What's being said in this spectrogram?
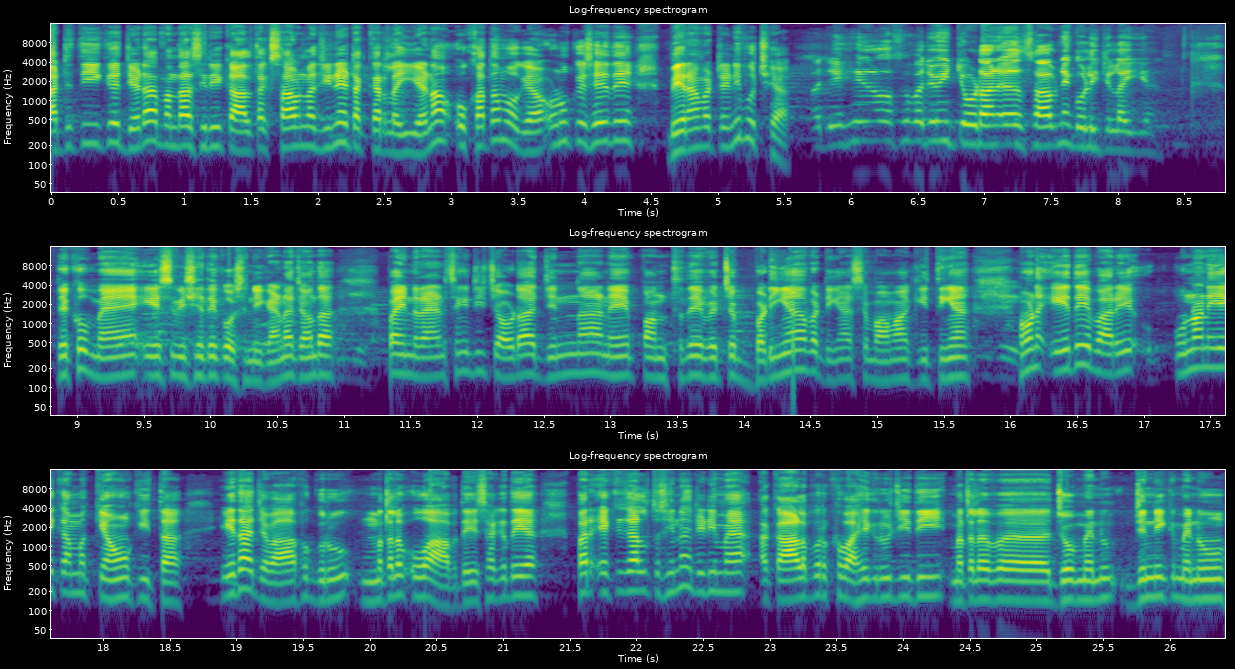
ਅੱਜ ਤੀਕ ਜਿਹੜਾ ਬੰਦਾ ਸ੍ਰੀ ਅਕਾਲ ਤਖਤ ਸਾਹਿਬ ਨਾਲ ਜਿਹਨੇ ਟੱਕਰ ਲਈ ਹੈ ਨਾ, ਉਹ ਖਤਮ ਹੋ ਗਿਆ। ਉਹਨੂੰ ਕਿਸੇ ਦੇ ਬੇਰਾਂ ਵੱਟੇ ਨਹੀਂ ਪੁੱਛਿਆ। ਅਜਿਹੇ ਉਸ ਵਜੋਂ ਹੀ ਚੋੜਾ ਸਾਹਿਬ ਨੇ ਗੋਲੀ ਚਲਾਈ ਆ। ਦੇਖੋ ਮੈਂ ਇਸ ਵਿਸ਼ੇ ਤੇ ਕੁਝ ਨਹੀਂ ਕਹਿਣਾ ਚਾਹੁੰਦਾ। ਭਾਈ ਨਰਾਇਣ ਸਿੰਘ ਜੀ ਚੌੜਾ ਜਿਨ੍ਹਾਂ ਨੇ ਪੰਥ ਦੇ ਵਿੱਚ ਬੜੀਆਂ ਵੱਡੀਆਂ ਸੇਵਾਵਾਂ ਕੀਤੀਆਂ। ਹੁਣ ਇਹਦੇ ਬਾਰੇ ਉਹਨਾਂ ਨੇ ਇਹ ਕੰਮ ਕਿਉਂ ਕੀਤਾ? ਇਹਦਾ ਜਵਾਬ ਗੁਰੂ ਮਤਲਬ ਉਹ ਆਪ ਦੇ ਸਕਦੇ ਆ। ਪਰ ਇੱਕ ਗੱਲ ਤੁਸੀਂ ਨਾ ਜਿਹੜੀ ਮੈਂ ਅਕਾਲ ਪੁਰਖ ਵਾਹਿਗੁਰੂ ਜੀ ਦੀ ਮਤਲਬ ਜੋ ਮੈਨੂੰ ਜਿੰਨੀ ਕਿ ਮੈਨੂੰ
